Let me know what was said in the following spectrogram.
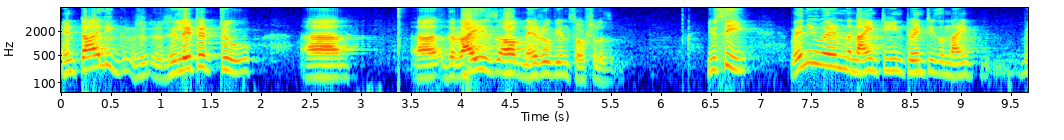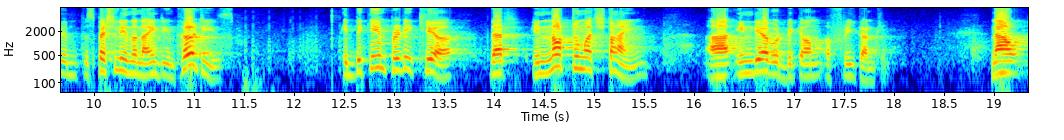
entirely related to uh, uh, the rise of Nehruvian socialism. You see, when you were in the 1920s and especially in the 1930s, it became pretty clear that in not too much time, uh, India would become a free country. Now,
